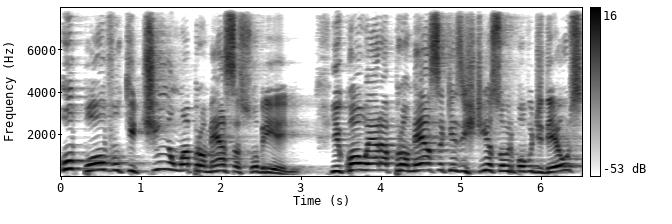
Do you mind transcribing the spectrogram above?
o povo que tinha uma promessa sobre ele. E qual era a promessa que existia sobre o povo de Deus?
